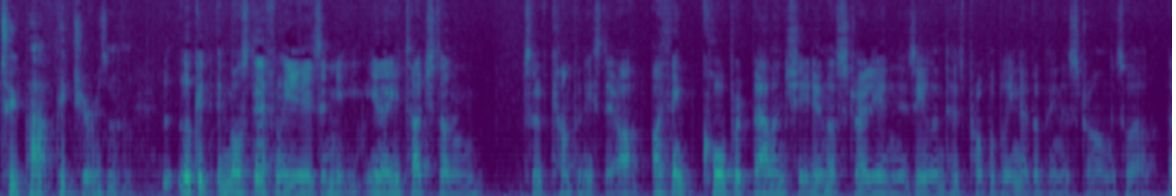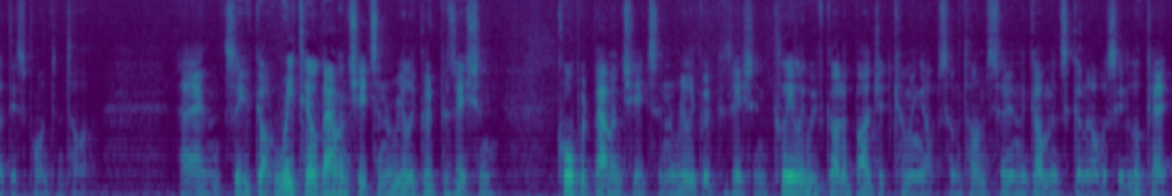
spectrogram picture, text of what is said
two part picture, isn't it? Look, it, it most definitely is, and you, you, know you touched on sort of companies there. I, I, think corporate balance sheet in Australia and New Zealand has probably never been as strong as well at this point in time. Um, so you've got retail balance sheets in a really good position, corporate balance sheets in a really good position. Clearly, we've got a budget coming up sometime soon. The government's going to obviously look at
